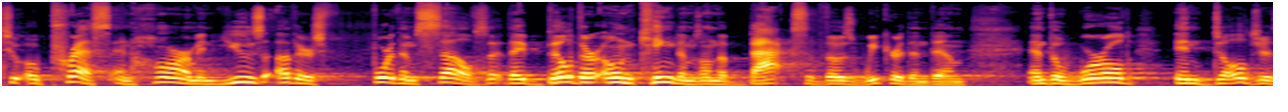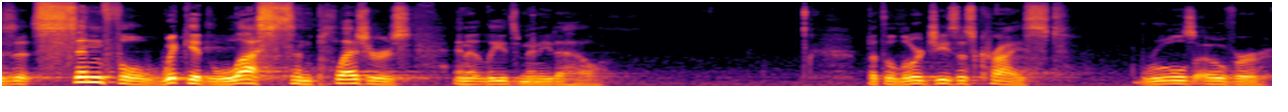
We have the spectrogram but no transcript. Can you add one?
to oppress and harm and use others for themselves. They build their own kingdoms on the backs of those weaker than them. And the world indulges its sinful, wicked lusts and pleasures, and it leads many to hell. But the Lord Jesus Christ rules over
